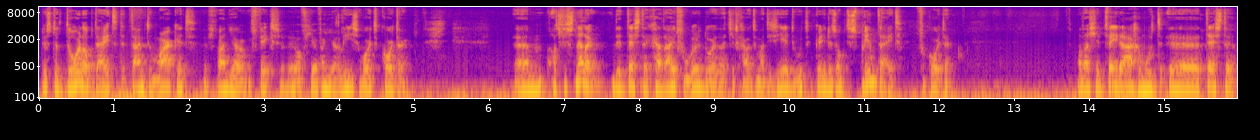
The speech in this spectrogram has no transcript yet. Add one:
Dus de doorlooptijd, de time to market van je fix of van je release wordt korter. Ehm, als je sneller de testen gaat uitvoeren, doordat je het geautomatiseerd doet, kun je dus ook de sprinttijd verkorten. Want als je twee dagen moet uh, testen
